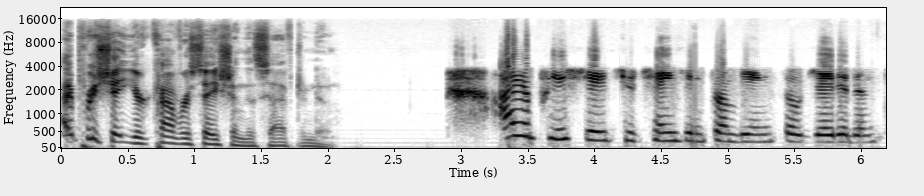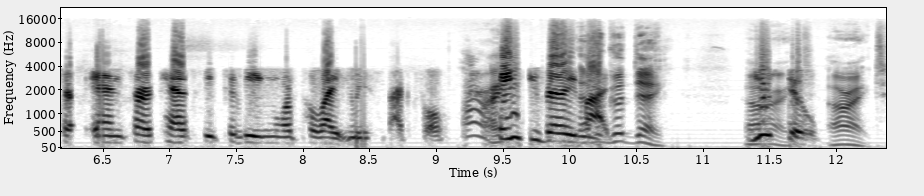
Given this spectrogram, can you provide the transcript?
I appreciate your conversation this afternoon. I appreciate you changing from being so jaded and, and sarcastic to being more polite and respectful. All right. Thank you very Have much. a good day. You All right. too. All right.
